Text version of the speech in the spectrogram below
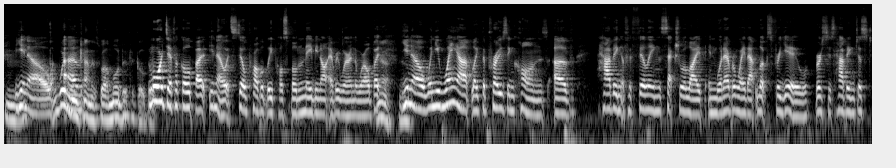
hmm. you know. Women um, can as well, more difficult. but- more difficult but you know it's still probably possible maybe not everywhere in the world but Yeah, you know when you weigh up like the pros and cons of having a fulfilling sexual life in whatever way that looks for you versus having just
